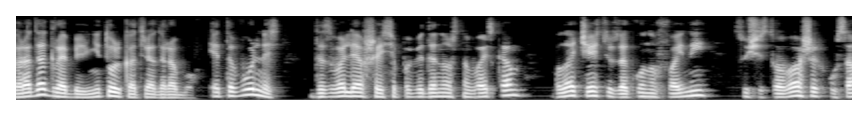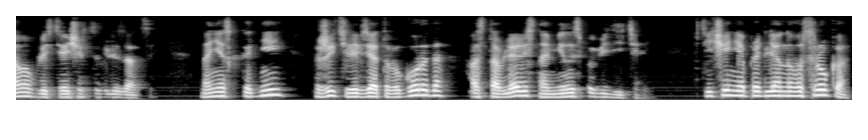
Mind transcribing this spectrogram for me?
Города грабили не только отряды рабов. Эта вольность, дозволявшаяся победоносным войскам, была частью законов войны, существовавших у самых блестящих цивилизаций. На несколько дней жители взятого города оставлялись на милость победителей. В течение определенного срока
